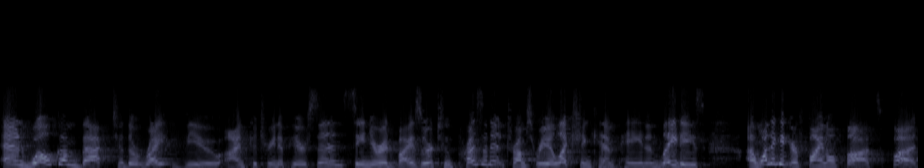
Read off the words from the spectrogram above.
And welcome back to The Right View. I'm Katrina Pierson, Senior Advisor to President Trump's reelection campaign. And ladies, I want to get your final thoughts, but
